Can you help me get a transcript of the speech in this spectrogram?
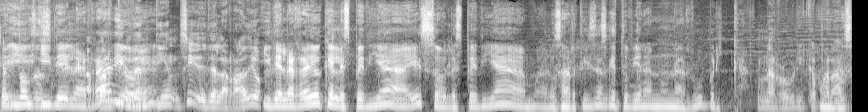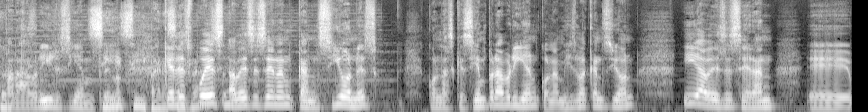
y, de la radio. ¿eh? sí, de la radio. Y de la radio que les pedía eso, les pedía a los artistas que tuvieran una rúbrica. Una rúbrica para, para abrir siempre. Sí, sí, para Que después a veces eran canciones con las que siempre abrían, con la misma canción, y a veces eran eh,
